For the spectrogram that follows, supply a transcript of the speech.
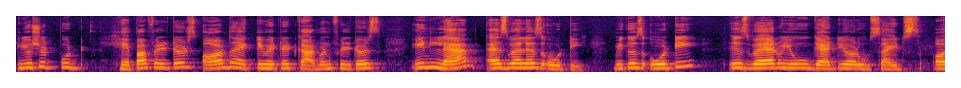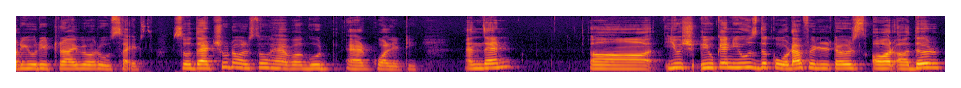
you should put HEPA filters or the activated carbon filters in lab as well as OT because OT is where you get your oocytes or you retrieve your oocytes so that should also have a good air quality and then uh, you you can use the CODA filters or other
